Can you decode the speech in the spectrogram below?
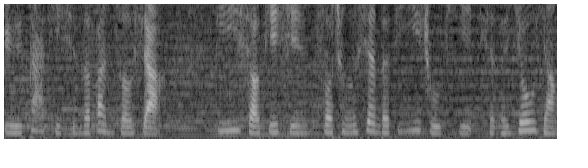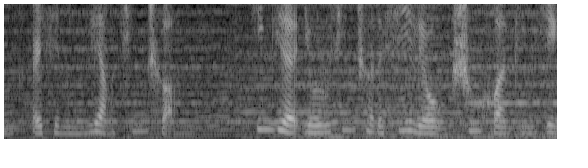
与大提琴的伴奏下，第一小提琴所呈现的第一主题显得悠扬而且明亮清澈。音乐犹如清澈的溪流，舒缓平静，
